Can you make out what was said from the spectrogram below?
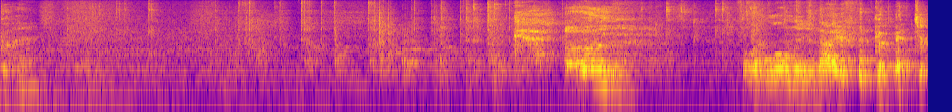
Go ahead. Feel like a little mini knife. Go ahead, Drew.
